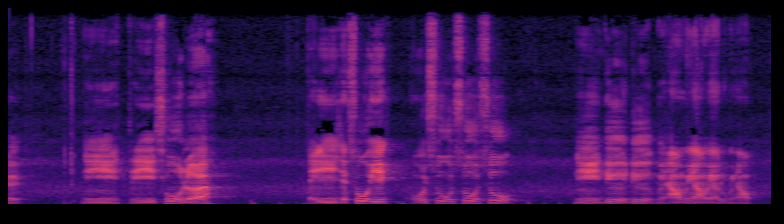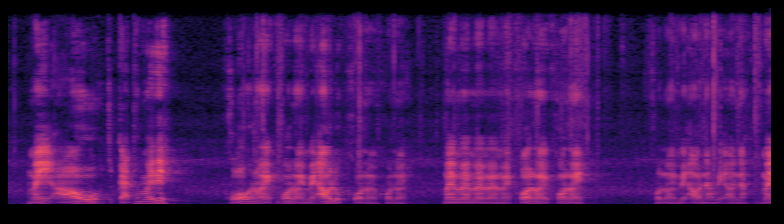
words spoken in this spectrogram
เลย นี่ตีสู้เหรอตีจะสู้อีกโอ้ยสู้สู้สู้นี่ดื้อดื้อไม่เอาไม่เอาไม่เอาไม่เอาไม่เอาจะกัดทำไมดิ อหน่อยขอหน่อยไม่เอาลูกขอหน่อยขอหน่อยไม่ไม่ไม่ไม่ไม่ขอหน่อยขอหน่อยขอหน่อยไม่เอานะไม่เอานะไม่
